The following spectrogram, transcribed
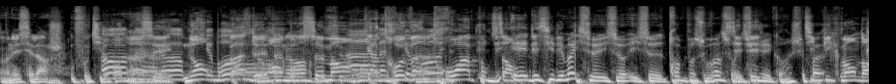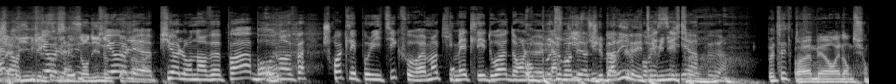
On est, c'est large. Ou faut-il Oh, rembourser mais alors, Non, Braun. pas de remboursement. monsieur Braun. 83%. Et décidément, il se, il se, il se trompe souvent sur les C'était sujets. Quoi. Je sais pas. Typiquement dans la Alors, ligne des nous ont dit camarades. Piolle, on n'en veut pas. Braun, on n'en veut pas. Je crois que les politiques, faut vraiment qu'ils mettent les doigts dans le. On peut demander à peuple il a été ministre. un peu. Peut-être Ouais, mais en rédemption.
